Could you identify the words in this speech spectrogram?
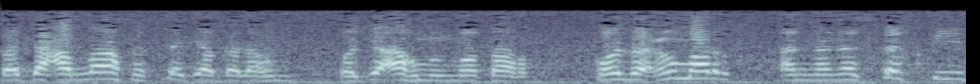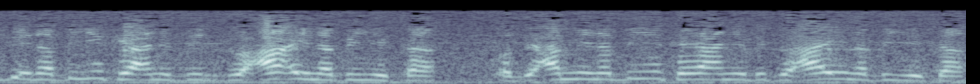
فدعا الله فاستجاب لهم وجاءهم المطر. قول عمر أن نستسقي بنبيك يعني بدعاء نبيك. وبعم نبيك يعني بدعاء نبيك.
